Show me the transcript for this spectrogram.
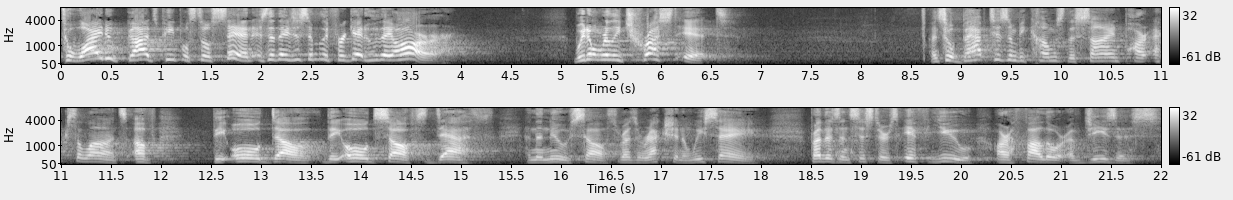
to why do God's people still sin is that they just simply forget who they are. We don't really trust it. And so, baptism becomes the sign par excellence of the old, del- the old self's death and the new self's resurrection. And we say, brothers and sisters, if you are a follower of Jesus,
